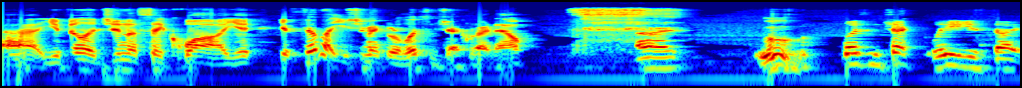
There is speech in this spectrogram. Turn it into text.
Uh, you feel a je ne sais quoi. You, you feel like you should make a religion check right now. All right. Ooh. Religion check, please, dice.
